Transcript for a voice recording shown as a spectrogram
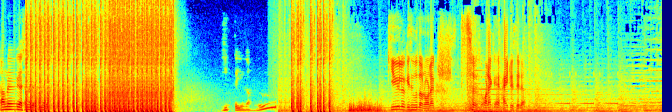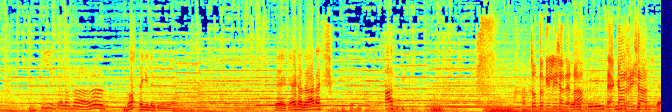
সামনে গেছে সামনে গেছে সামনে গেছে। জিততে গেলাম কি হইল, কিছু বুঝলাম অনেক অনেক হাইট হয়েছে এটা। কি পেলাম না দশটা কিল তুমি দেখ এক হাজার আঠাশ চোদ্দ কিল রিসাদ না? একার রিসাদ না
